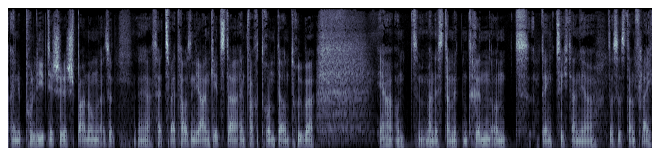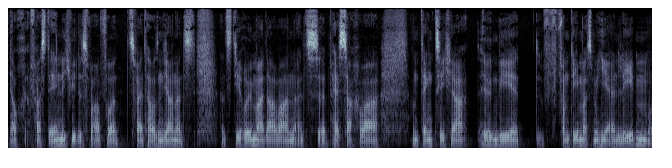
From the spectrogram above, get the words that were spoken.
eine politische Spannung. Also ja, seit 2000 Jahren geht's da einfach drunter und drüber. Ja, und man ist da mittendrin und denkt sich dann, ja, das ist dann vielleicht auch fast ähnlich, wie das war vor 2000 Jahren, als, als die Römer da waren, als Pessach war und denkt sich, ja, irgendwie von dem, was wir hier erleben,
